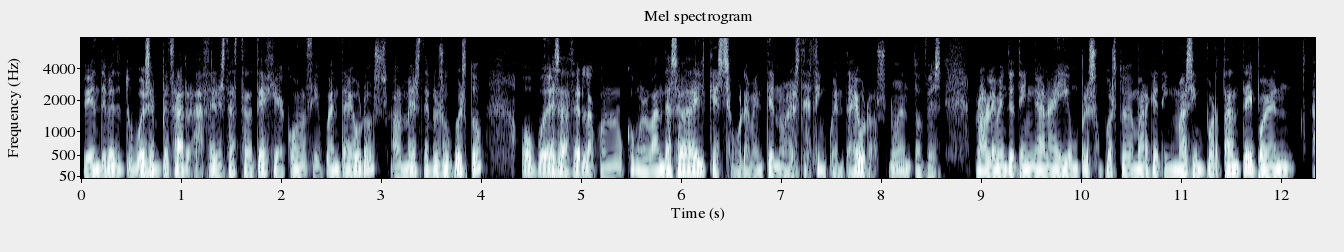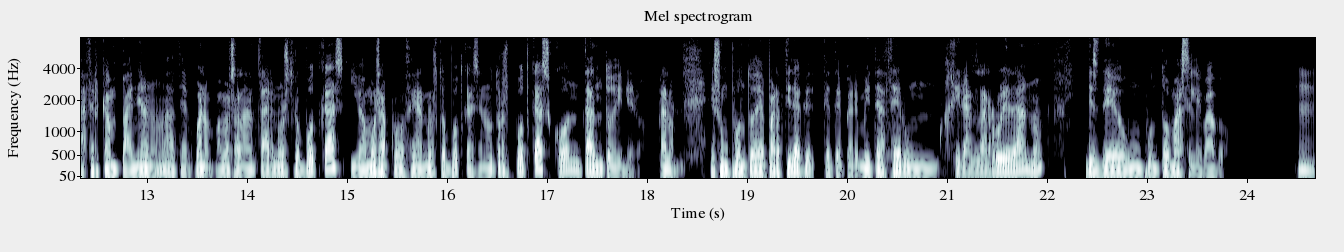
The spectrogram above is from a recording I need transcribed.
Evidentemente, tú puedes empezar a hacer esta estrategia con 50 euros al mes de presupuesto, o puedes hacerla con, como el Banda Sabadell, que seguramente no es de 50 euros, ¿no? Entonces, probablemente tengan ahí un presupuesto de marketing más importante y pueden hacer campaña, ¿no? Hacer, bueno, vamos a lanzar nuestro podcast y vamos a promocionar nuestro podcast en otros podcasts con tanto dinero. Claro, es un punto de partida que, que te permite hacer un girar la rueda, ¿no? Desde un punto más elevado. Hmm.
